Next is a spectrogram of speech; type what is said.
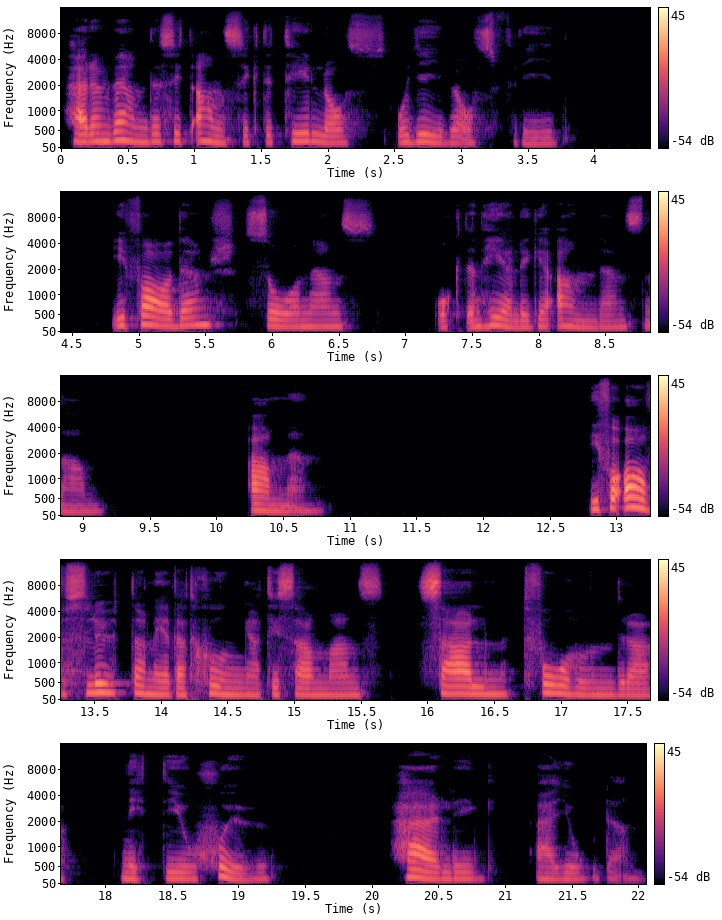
Herren vände sitt ansikte till oss och give oss frid. I Faderns, Sonens och den helige Andens namn. Amen. Vi får avsluta med att sjunga tillsammans psalm 297. Härlig är jorden.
